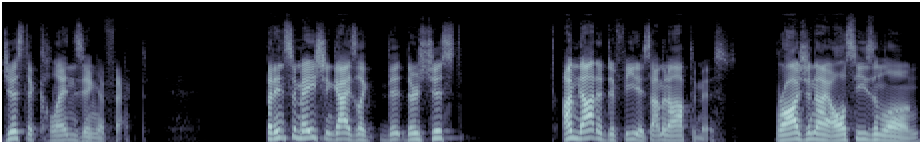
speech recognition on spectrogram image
just a cleansing effect. But in summation, guys, like th- there's just I'm not a defeatist. I'm an optimist. Raj and I all season long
